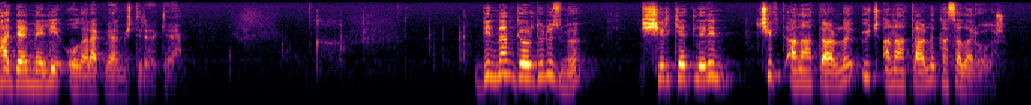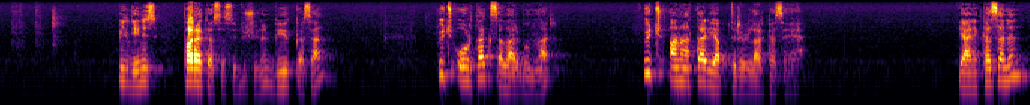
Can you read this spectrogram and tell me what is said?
kademeli olarak vermiştir erkeğe. Bilmem gördünüz mü? Şirketlerin çift anahtarlı, üç anahtarlı kasaları olur. Bildiğiniz para kasası düşünün, büyük kasa. Üç ortak salar bunlar. Üç anahtar yaptırırlar kasaya. Yani kasanın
